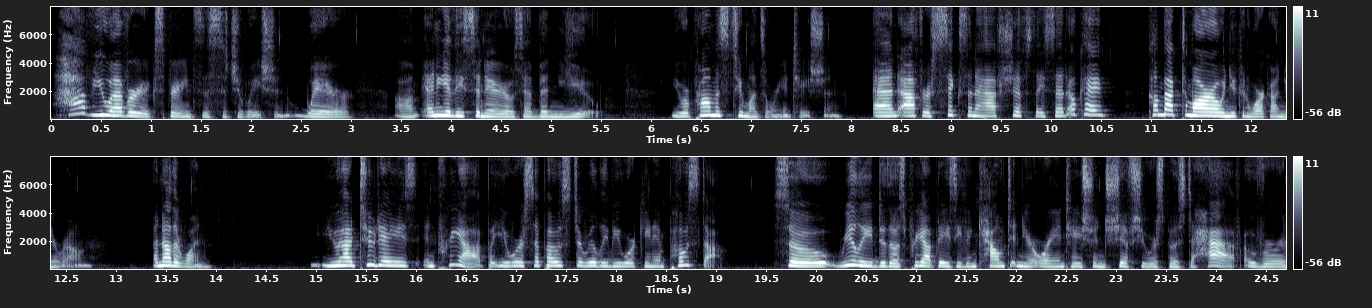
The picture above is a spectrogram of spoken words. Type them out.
Have you ever experienced this situation where um, any of these scenarios have been you? You were promised two months orientation, and after six and a half shifts, they said, okay, come back tomorrow and you can work on your own. Another one, you had two days in pre op, but you were supposed to really be working in post op. So, really, do those pre op days even count in your orientation shifts you were supposed to have over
